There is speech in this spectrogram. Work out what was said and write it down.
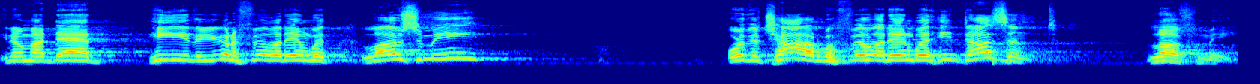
you know, my dad, he either you're going to fill it in with loves me or the child will fill it in with he doesn't love me.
